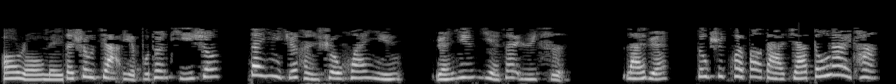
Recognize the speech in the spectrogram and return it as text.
，Orolay 的售价也不断提升，但一直很受欢迎。原因也在于此。来源都是快报，大家都爱看。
